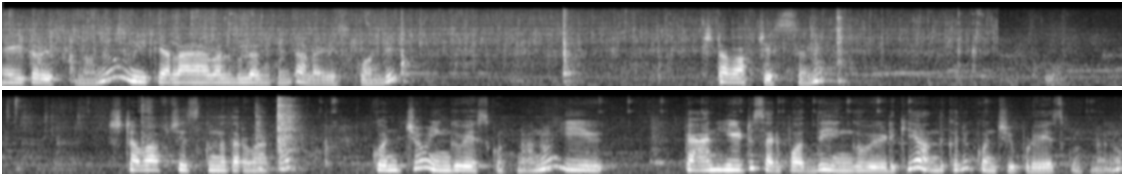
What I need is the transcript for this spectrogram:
నెయ్యితో వేసుకున్నాను. మీకు ఎలా అవైలబుల్ అనుకుంటే అలా వేసుకోండి. స్టవ్ ఆఫ్ చేస్తాను. స్టవ్ ఆఫ్ చేసుకున్న తర్వాత కొంచెం ఇంగు వేసుకుంటున్నాను. ఈ ప్యాన్ హీట్ సరిపోద్ది ఇంగు వేడికి అందుకని కొంచెం ఇప్పుడు వేసుకుంటున్నాను.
